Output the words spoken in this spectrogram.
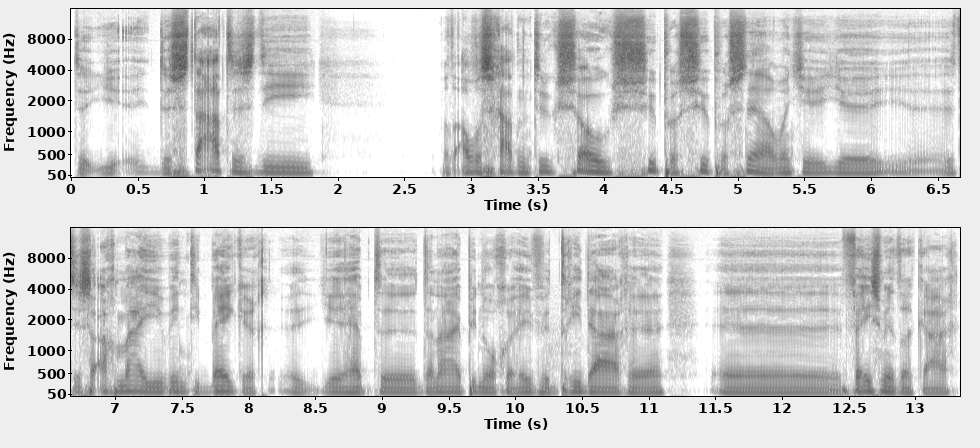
de, je- de status die... Want alles gaat natuurlijk zo super, super snel. Want je, je, het is 8 mei, je wint die beker. Eh, Je hebt, eh, daarna heb je nog even drie dagen eh, feest met elkaar.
